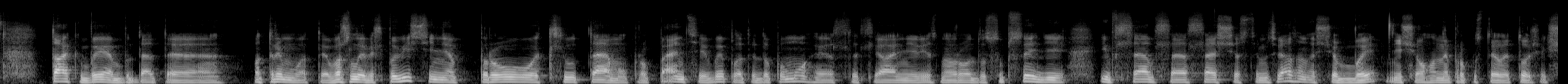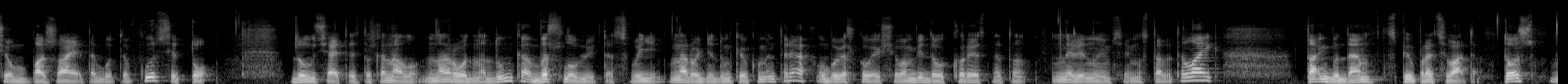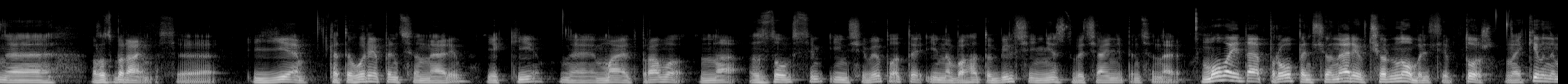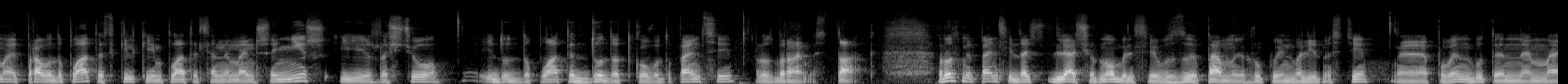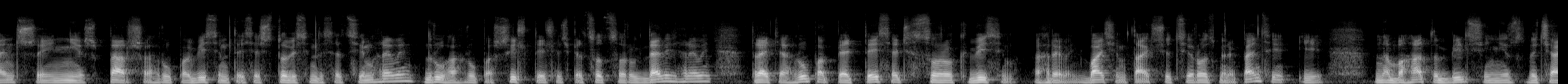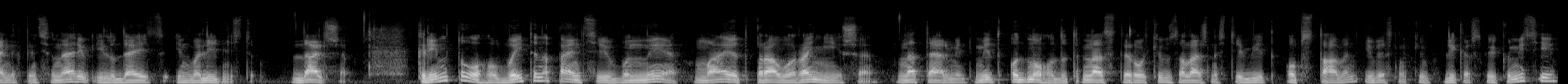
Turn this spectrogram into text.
Так ви будете отримувати важливі сповіщення про цю тему, про пенсії, виплати, допомоги, соціальні різного роду субсидії і все, все, все, що з цим зв'язано, щоб ви нічого не пропустили. Тож, якщо бажаєте бути в курсі, то долучайтесь до каналу Народна Думка, висловлюйте свої народні думки в коментарях. Обов'язково, якщо вам відео корисне, то не лінуємося йому ставити лайк. Так будемо співпрацювати. Тож, е- розбираємося. Є категорія пенсіонерів, які е, мають право на зовсім інші виплати і набагато більші, ніж звичайні пенсіонери. Мова йде про пенсіонерів-чорнобильців, тож на які вони мають право доплати, скільки їм платиться не менше, ніж, і за що йдуть доплати додатково до пенсії. Розбираємось. Так. Розмір пенсії для чорнобильців з певною групою інвалідності е, повинен бути не менший, ніж перша група 8187 гривень, друга група 6549 гривень, третя група 5048 гривень. Бачимо так, що ці розміри пенсії і набагато більші, ніж звичайних пенсіонерів і людей з інвалідністю. Далі. Крім того, вийти на пенсію вони мають право раніше на термін від 1 до 13 років, в залежності від обставин і висновків лікарської комісії,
